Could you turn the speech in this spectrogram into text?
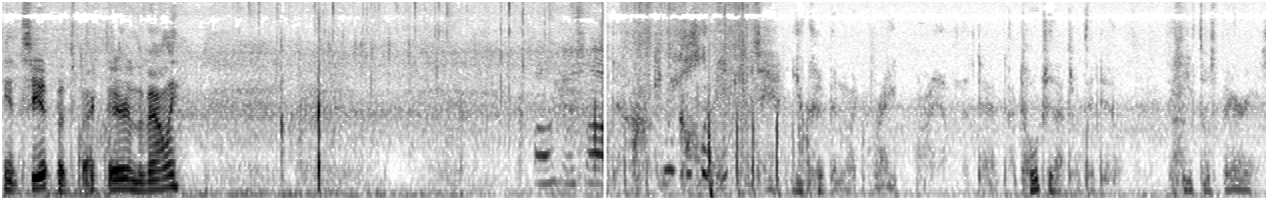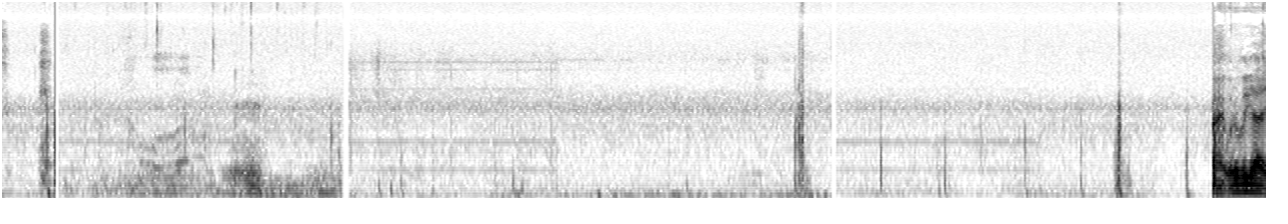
Can't see it, but it's back there in the valley. Can we call him in? You could have been like right by him in the tent. I told you that's what they do. They eat those berries. All right, what do we got,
